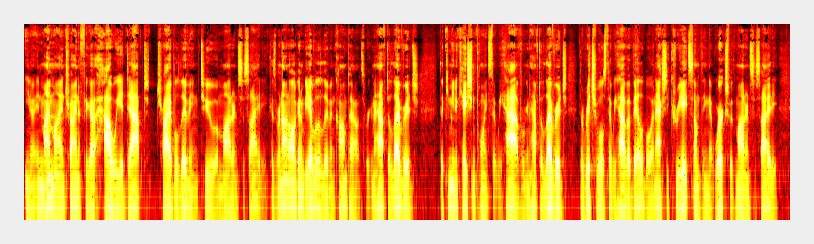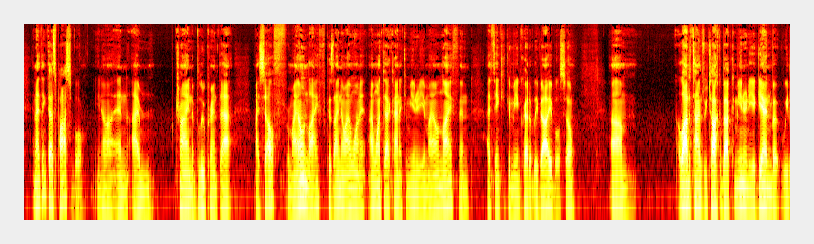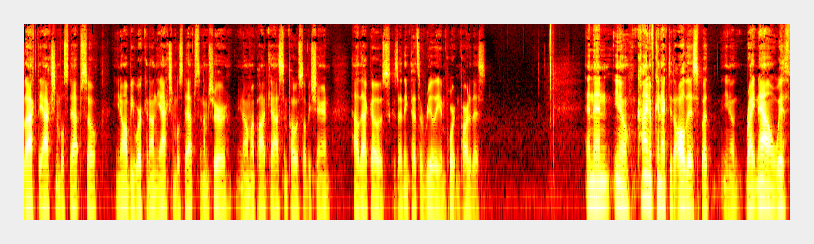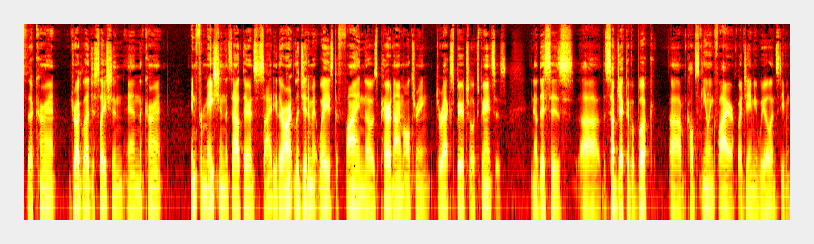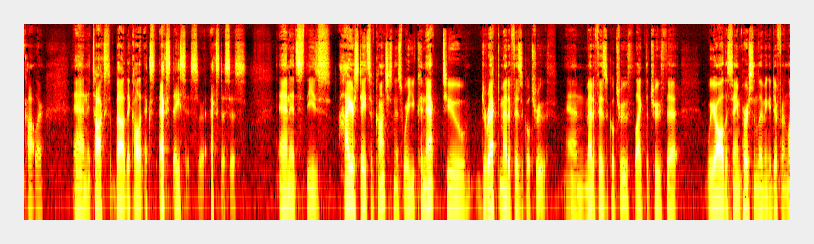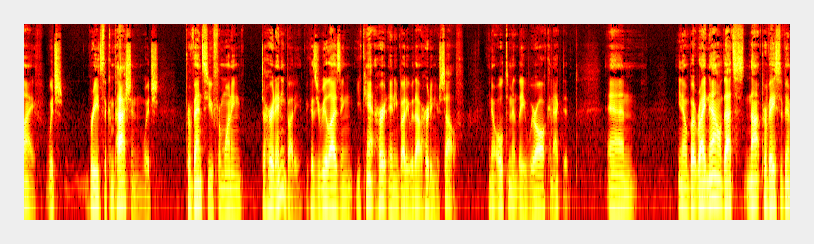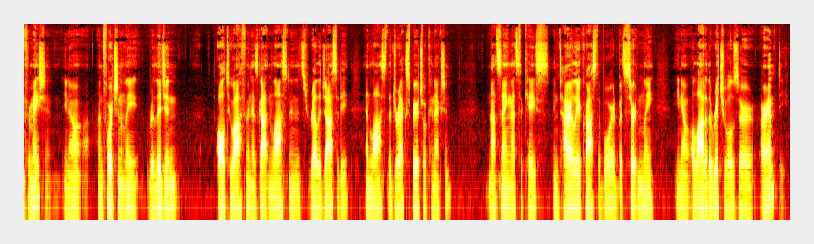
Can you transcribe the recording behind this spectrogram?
you know, in my mind, trying to figure out how we adapt tribal living to a modern society because we're not all going to be able to live in compounds. We're going to have to leverage the communication points that we have. We're going to have to leverage the rituals that we have available and actually create something that works with modern society. And I think that's possible, you know, and I'm trying to blueprint that myself for my own life because I know I want it. I want that kind of community in my own life, and I think it can be incredibly valuable. So, um, a lot of times we talk about community again, but we lack the actionable steps. So, you know, I'll be working on the actionable steps, and I'm sure, you know, on my podcasts and posts, I'll be sharing how that goes because I think that's a really important part of this. And then, you know, kind of connected all this, but you know, right now with the current drug legislation and the current, information that's out there in society, there aren't legitimate ways to find those paradigm altering direct spiritual experiences. You know, this is uh, the subject of a book um, called Stealing Fire by Jamie Wheal and Steven Kotler. And it talks about, they call it ex- ecstasis or ecstasis. And it's these higher states of consciousness where you connect to direct metaphysical truth and metaphysical truth, like the truth that we are all the same person living a different life, which breeds the compassion, which prevents you from wanting to hurt anybody because you're realizing you can't hurt anybody without hurting yourself. You know, ultimately, we're all connected. And, you know, but right now, that's not pervasive information. You know, unfortunately, religion all too often has gotten lost in its religiosity and lost the direct spiritual connection. Not saying that's the case entirely across the board, but certainly, you know, a lot of the rituals are are empty.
